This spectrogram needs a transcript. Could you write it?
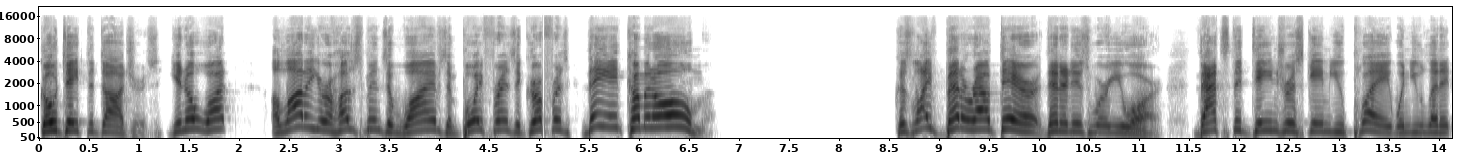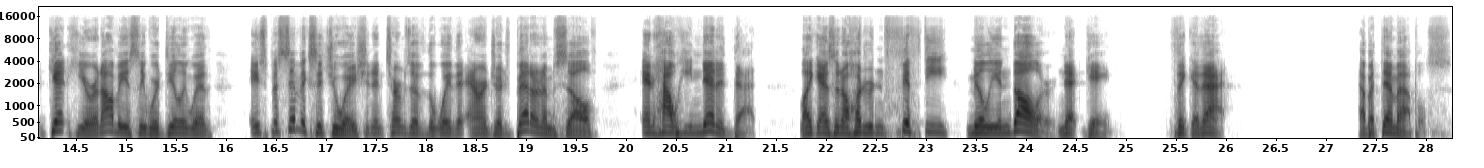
go date the Dodgers. You know what? A lot of your husbands and wives and boyfriends and girlfriends, they ain't coming home because life better out there than it is where you are. That's the dangerous game you play when you let it get here. And obviously, we're dealing with a specific situation in terms of the way that Aaron Judge bet on himself and how he netted that, like as an $150 million net gain. Think of that. How about them apples?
